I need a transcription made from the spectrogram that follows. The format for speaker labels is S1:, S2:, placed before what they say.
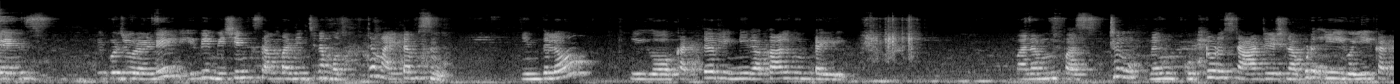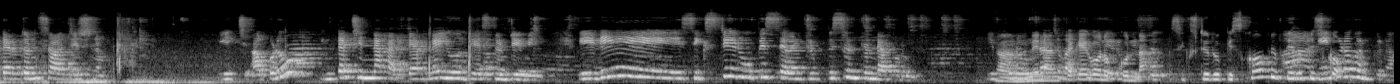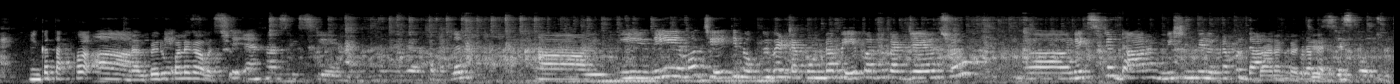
S1: Friends ఇప్పుడు చూడండి ఇది మిషన్కి సంబంధించిన మొత్తం ఐటమ్స్ ఇందులో ఇగో కత్తెర్లు ఇన్ని రకాలుగా ఉంటాయి. మనం ఫస్ట్ మేము కుట్టుడు స్టార్ట్ చేసినప్పుడు ఇగో ఈ కత్తెరతో స్టార్ట్ చేసినాం. ఈ అప్పుడు ఇంత చిన్న కత్తెరనే యూజ్ చేస్తుంటుంది ఇది సిక్స్టీ రూపీస్ సెవెంటీ రూపీస్ ఉంటుండే అప్పుడు.
S2: నేను అంతకే
S1: 150
S2: కొనుక్కున్నా. సిక్స్టీ రూపీస్కో ఫిఫ్టీ రూపీస్కో ఇంకా తక్కువ నలభై రూపాయలే కావచ్చు.
S1: ఇది ఏమో చేతి నొప్పి పెట్టకుండా పేపర్లు కట్ చేయొచ్చు. నెక్స్ట్ దారం మిషన్ మీద ఉన్నప్పుడు
S2: దారం
S1: కట్
S2: చేసి.
S1: చేసుకోవచ్చు.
